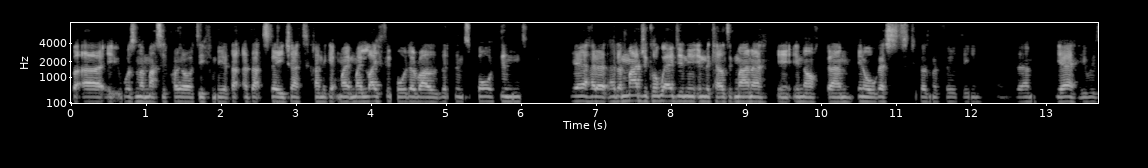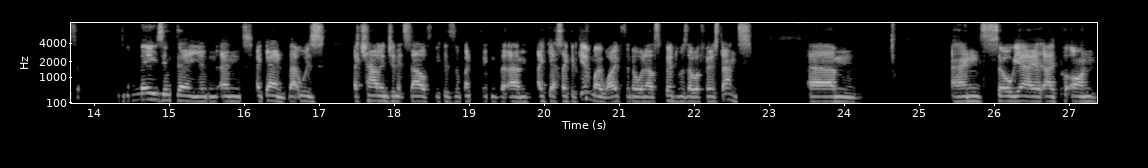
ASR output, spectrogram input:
but uh, it wasn't a massive priority for me at that at that stage. I had to kind of get my, my life in order rather than, than sport. And yeah, had a had a magical wedding in, in the Celtic Manor in in, um, in August 2013. And um, yeah, it was was an amazing day, and and again that was a challenge in itself because the one thing that um, I guess I could give my wife that no one else could was our first dance. Um, and so yeah, I, I put on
